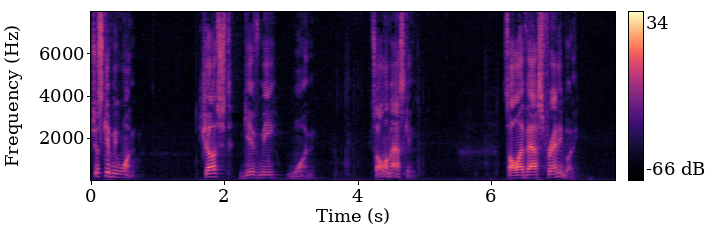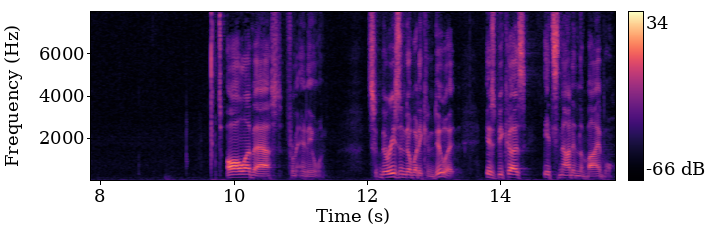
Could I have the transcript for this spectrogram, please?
Just give me one. Just give me one. That's all I'm asking. That's all I've asked for anybody. It's all I've asked from anyone. So the reason nobody can do it is because it's not in the Bible.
